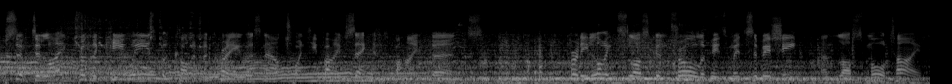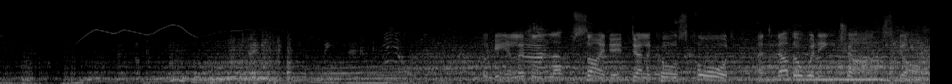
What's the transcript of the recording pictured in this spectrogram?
Of delight from the Kiwis, but Colin McRae was now 25 seconds behind Burns. Freddie Loix lost control of his Mitsubishi and lost more time. Looking a little lopsided, Delecour's Ford, another winning chance gone.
